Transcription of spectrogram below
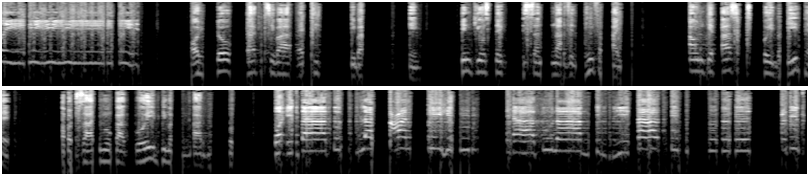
نصير اور لوگ خدا کے سوا ایسی عبادت جن کی اس نے کوئی نازل نہیں فرمائی نہ ان کے پاس کوئی دلیل ہے اور ظالموں کا کوئی بھی مددگار نہیں ہو وإذا تتلى عليهم آياتنا بينات تعرف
